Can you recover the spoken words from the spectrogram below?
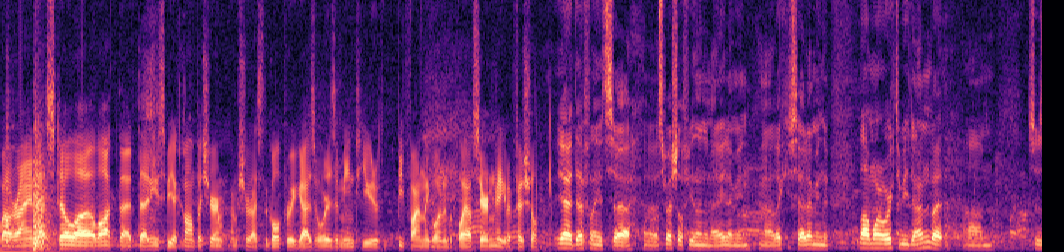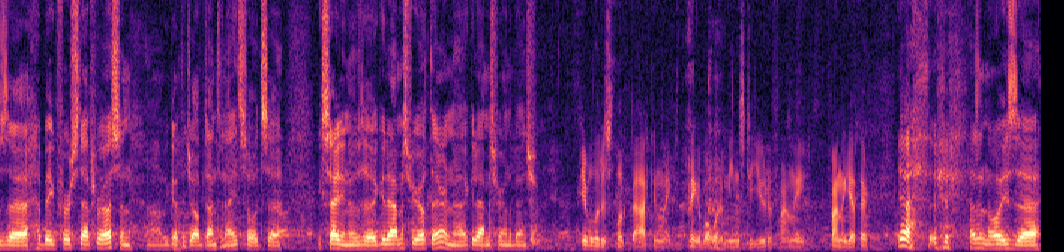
Well, Ryan, uh, still uh, a lot that uh, needs to be accomplished here. I'm sure that's the goal for you guys. What does it mean to you to be finally going into the playoffs here and make it official? Yeah, definitely. It's a, a special feeling tonight. I mean, uh, like you said, I mean, a lot more work to be done, but um, this was a, a, big first step for us, and uh, we got the job done tonight. So it's uh, exciting. It was a good atmosphere out there and a good atmosphere on the bench. Able to just look back and like think about what it means to you to finally finally get there. Yeah, it hasn't always uh,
